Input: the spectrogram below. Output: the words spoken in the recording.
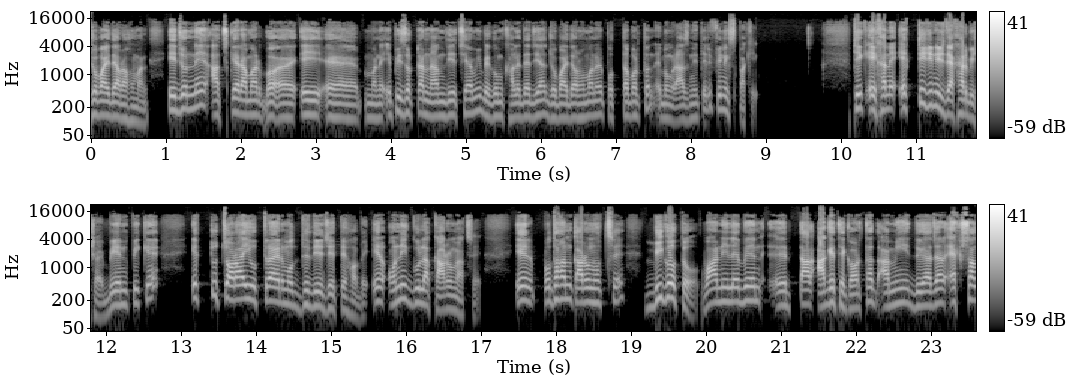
জোবাইদা রহমান। এই জন্যে আজকের আমার এই মানে এপিসোডটার নাম দিয়েছি আমি বেগম খালেদা জিয়া জোবাইদা রহমানের প্রত্যাবর্তন এবং রাজনীতির ফিনিক্স পাখি। ঠিক এখানে একটি জিনিস দেখার বিষয়, বিএনপিকে একটু চড়াই উত্তরায়ের মধ্যে দিয়ে যেতে হবে। এর অনেকগুলা কারণ আছে। এর প্রধান কারণ হচ্ছে বিগত ওয়ান ইলেভেন তার আগে থেকে, অর্থাৎ আমি দুই হাজার এক সাল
